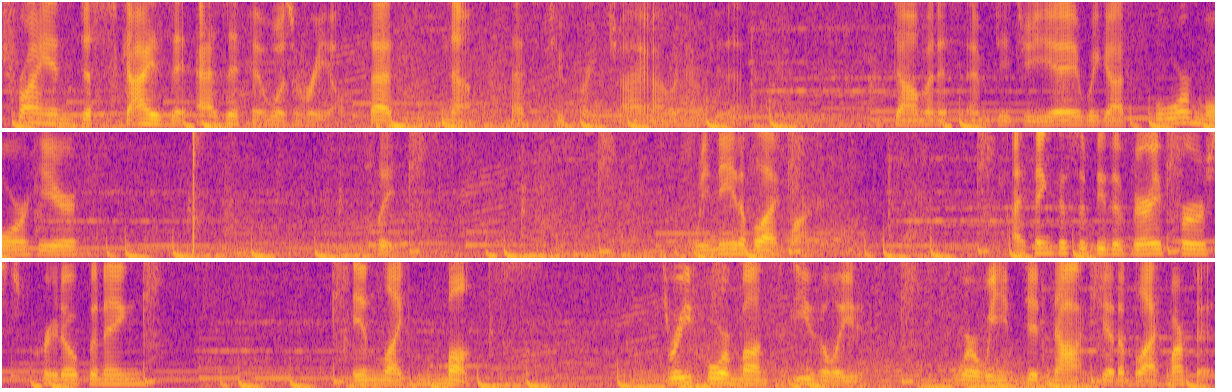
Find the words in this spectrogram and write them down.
try and disguise it as if it was real. That, no, that's too cringe. I, I would never do that. Dominus MTGA, we got four more here. Please. We need a black market. I think this would be the very first crate opening in like months. Three, four months easily where we did not get a black market.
